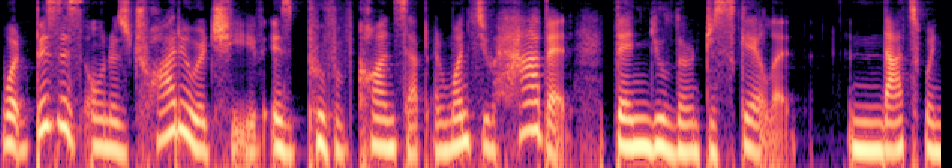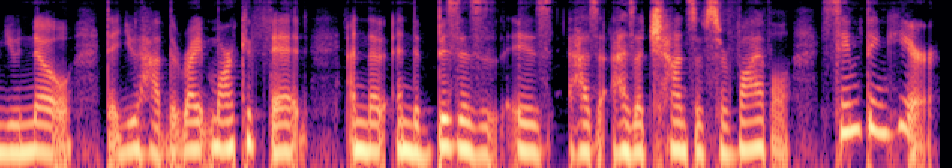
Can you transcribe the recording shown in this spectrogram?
what business owners try to achieve is proof of concept and once you have it, then you learn to scale it. And that's when you know that you have the right market fit and the and the business is has has a chance of survival. Same thing here.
